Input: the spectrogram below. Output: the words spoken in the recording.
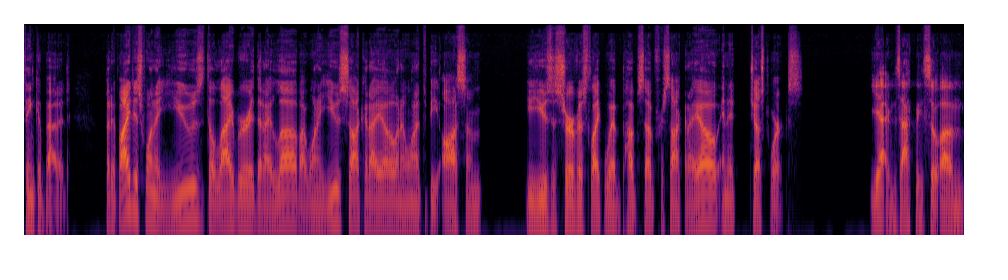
think about it. But if I just want to use the library that I love, I want to use Socket.io and I want it to be awesome, you use a service like Web PubSub for Socket.io and it just works. Yeah, exactly. So um,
